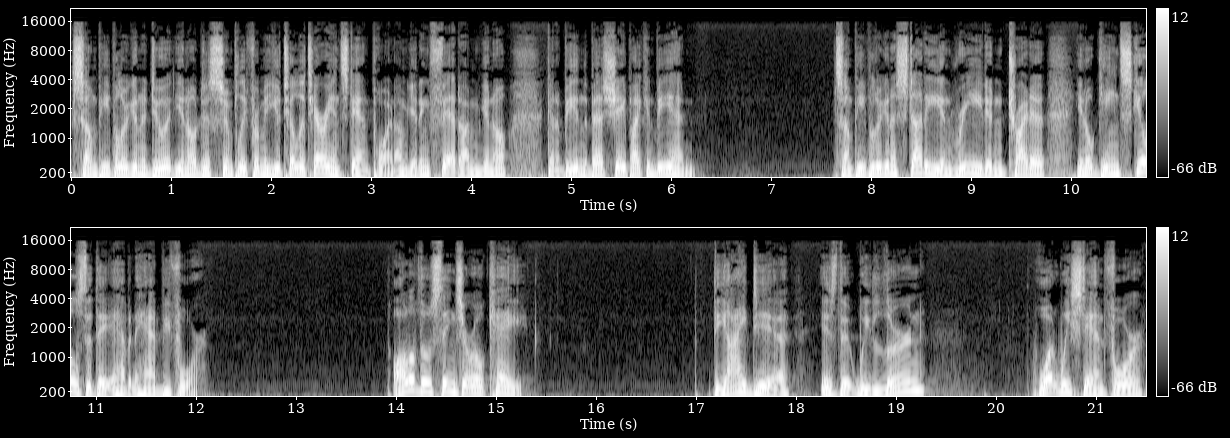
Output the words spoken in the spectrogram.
Some people are going to do it, you know, just simply from a utilitarian standpoint. I'm getting fit. I'm, you know, going to be in the best shape I can be in. Some people are going to study and read and try to, you know, gain skills that they haven't had before. All of those things are okay. The idea is that we learn what we stand for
